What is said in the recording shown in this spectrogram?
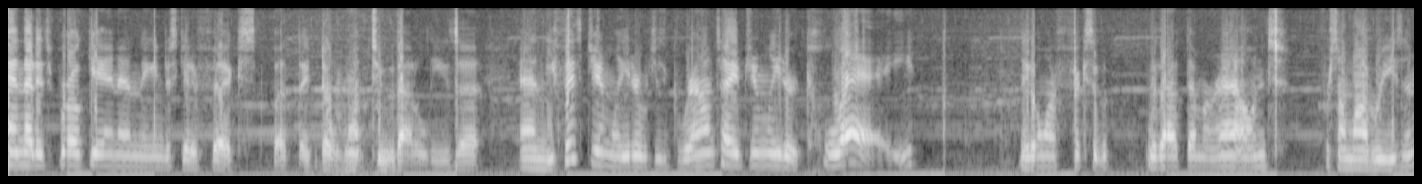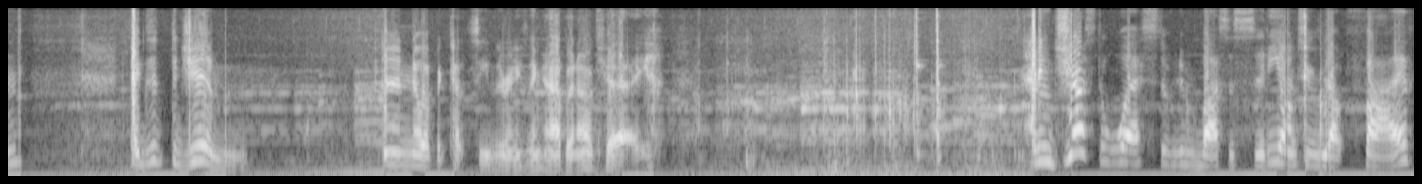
And that it's broken and they can just get it fixed. But they don't want to without Elesa. And the fifth gym leader, which is ground type gym leader Clay. They don't want to fix it with, without them around for some odd reason. Exit the gym. And no epic cutscenes or anything happen. Okay. Heading just west of Nimbasa City onto Route 5,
